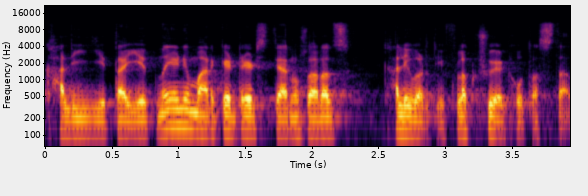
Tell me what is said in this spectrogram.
खाली येता येत नाही आणि मार्केट रेट्स त्यानुसारच खालीवरती फ्लक्च्युएट होत असतात.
